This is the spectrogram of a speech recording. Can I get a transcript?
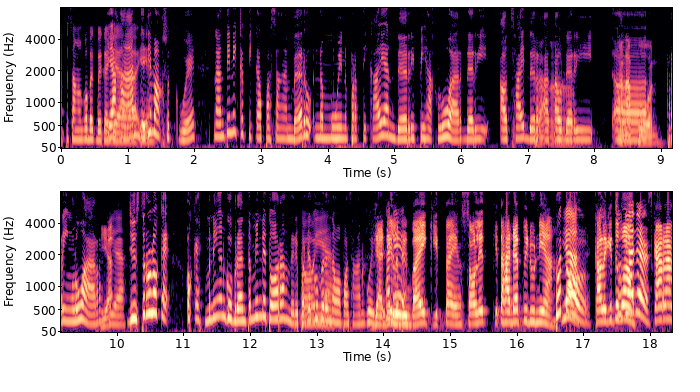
pasangan gue baik-baik aja. ya kan? Jadi iya. maksud gue nanti nih ketika pasangan baru nemuin pertikaian dari pihak luar, dari outsider Heeh. atau dari eh, Mana pun. ring luar, Iya. Iya. justru lo kayak oke mendingan gue berantemin deh tuh orang daripada Oh, gue iya. berantem sama pasangan gue. Jadi gitu. lebih baik kita yang solid, kita hadapi dunia. betul. Kalau gitu, Bang, Together. sekarang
